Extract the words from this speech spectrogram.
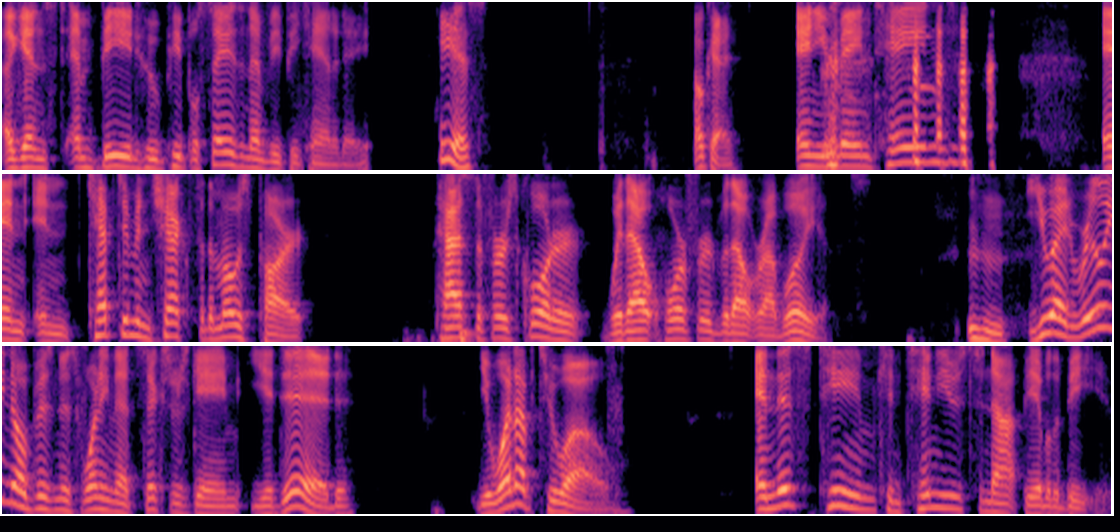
against Embiid, who people say is an MVP candidate. He is. Okay. And you maintained and and kept him in check for the most part past the first quarter without Horford, without Rob Williams. hmm you had really no business winning that Sixers game. You did. You went up 2 0. And this team continues to not be able to beat you.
